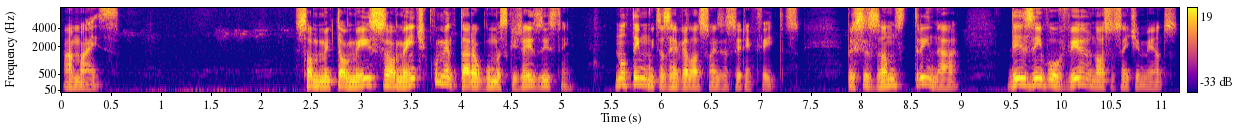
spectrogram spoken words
a mais? Somente, talvez somente comentar algumas que já existem. Não tem muitas revelações a serem feitas. Precisamos treinar, desenvolver nossos sentimentos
